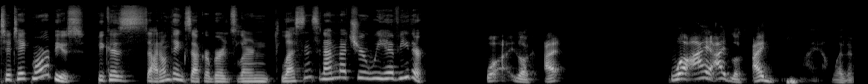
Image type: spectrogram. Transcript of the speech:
to take more abuse because I don't think Zuckerberg's learned lessons, and I'm not sure we have either. Well, look, I well, I, I look, I whether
